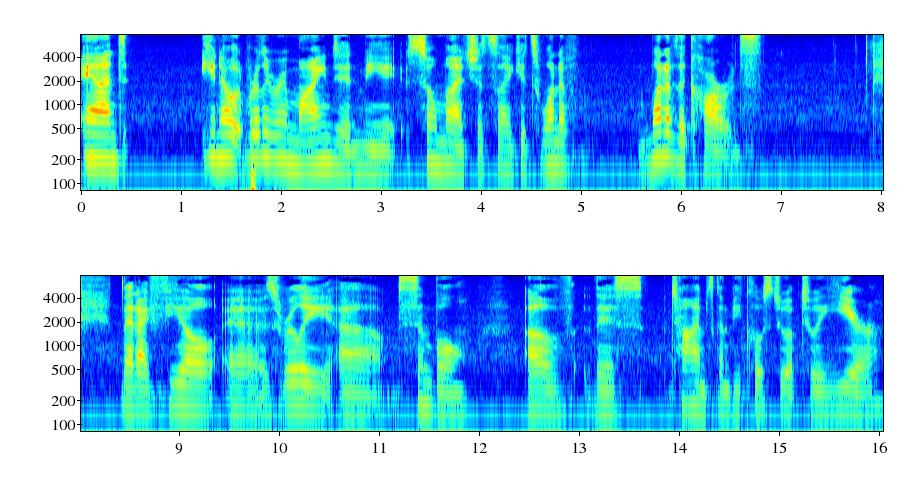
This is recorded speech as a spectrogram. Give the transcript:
And, you know, it really reminded me so much. It's like it's one of one of the cards that I feel is really a symbol of this time. It's going to be close to up to a year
